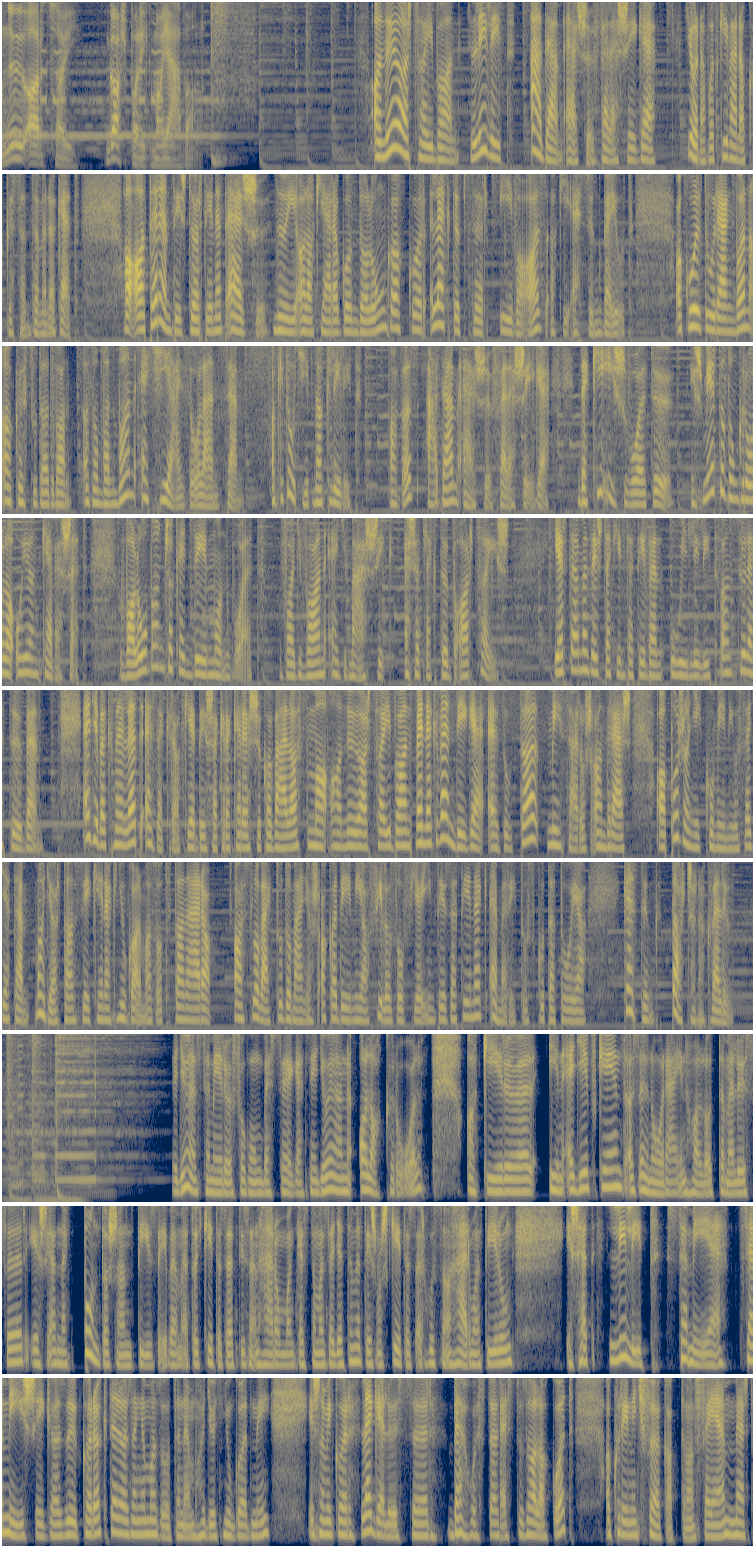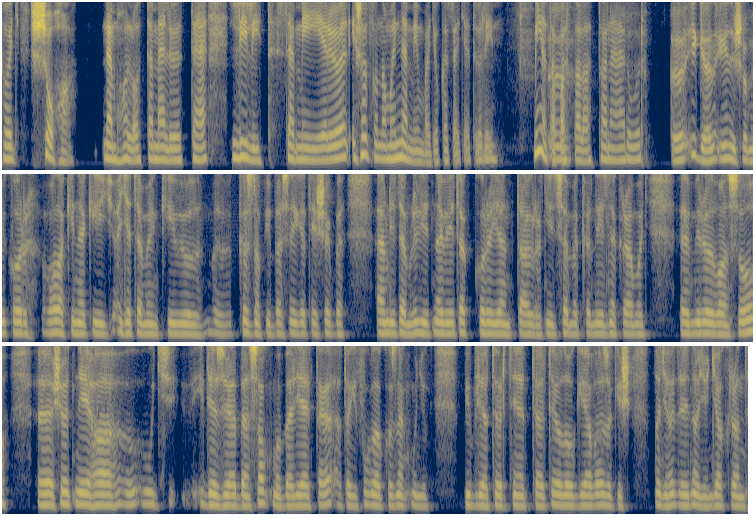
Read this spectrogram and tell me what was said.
nő arcai Gasparik Majával. A nő arcaiban Lilit, Ádám első felesége. Jó napot kívánok, köszöntöm Önöket! Ha a teremtés történet első női alakjára gondolunk, akkor legtöbbször Éva az, aki eszünkbe jut. A kultúránkban, a köztudatban azonban van egy hiányzó láncszem, akit úgy hívnak Lilit azaz Ádám első felesége. De ki is volt ő, és miért tudunk róla olyan keveset? Valóban csak egy démon volt? Vagy van egy másik, esetleg több arca is? Értelmezés tekintetében új Lilit van születőben? Egyebek mellett ezekre a kérdésekre keressük a választ ma a nő arcaiban, melynek vendége ezúttal Mészáros András, a Pozsonyi Koméniusz Egyetem magyar tanszékének nyugalmazott tanára a Szlovák Tudományos Akadémia Filozófiai Intézetének emeritus kutatója. Kezdünk, tartsanak velünk! Egy olyan szeméről fogunk beszélgetni, egy olyan alakról, akiről én egyébként az önóráin hallottam először, és ennek pontosan tíz éve, mert hogy 2013-ban kezdtem az egyetemet, és most 2023-at írunk, és hát Lilit személye, személyisége, az ő karaktere, az engem azóta nem hagyott nyugodni, és amikor legelőször behozta ezt az alakot, akkor én így fölkaptam a fejem, mert hogy soha nem hallottam előtte Lilit személyéről, és azt gondolom, hogy nem én vagyok az egyedüli. Mi a tapasztalat, tanár úr? Igen, én is, amikor valakinek így egyetemen kívül köznapi beszélgetésekben említem Lilit nevét, akkor ilyen tágra nyílt szemekkel néznek rám, hogy miről van szó. Sőt, néha úgy idézőjelben szakmabeliek, hát akik foglalkoznak mondjuk bibliatörténettel, teológiával, azok is nagyon, nagyon gyakran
